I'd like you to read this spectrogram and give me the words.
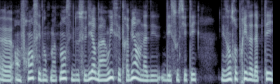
euh, en France et donc maintenant c'est de se dire ben oui c'est très bien, on a des, des sociétés, des entreprises adaptées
